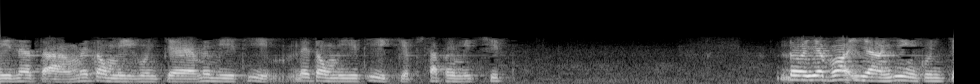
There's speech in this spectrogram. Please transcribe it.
มีหน้าต่าง ไม่ต้องมีกุญแจไม่มีที่ ไม่ต้องมีที่เก็บทรัพย์ให้มิชิด โดยเฉพาะอย่างยิ่งกุญแจ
